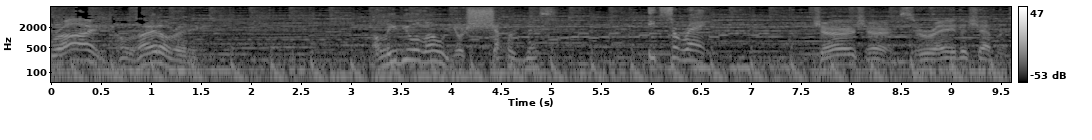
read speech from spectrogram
Alright, alright already. I'll leave you alone, your shepherdness. It's Sorey. Sure, sure, Sorey the shepherd.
